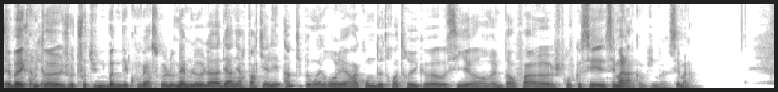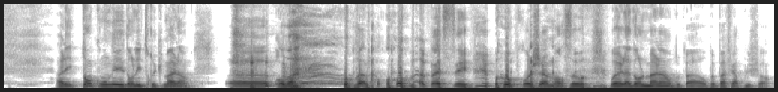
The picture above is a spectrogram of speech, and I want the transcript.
Eh ben écoute, euh, je te souhaite une bonne découverte parce que le, même le- la dernière partie, elle est un petit peu moins drôle. Elle raconte deux trois trucs euh, aussi euh, en même temps. Enfin, je trouve que c'est c'est malin comme film. C'est malin. Allez, tant qu'on est dans les trucs malins, euh, on va on va on va passer au prochain morceau. Ouais, là dans le malin, on peut pas on peut pas faire plus fort.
